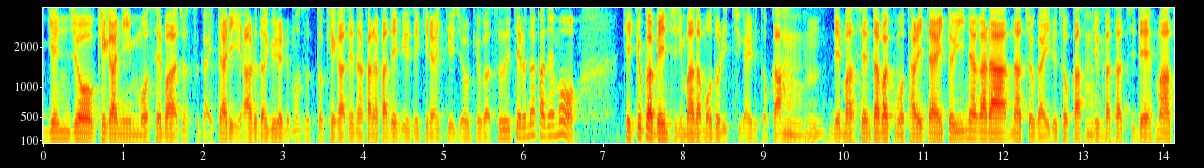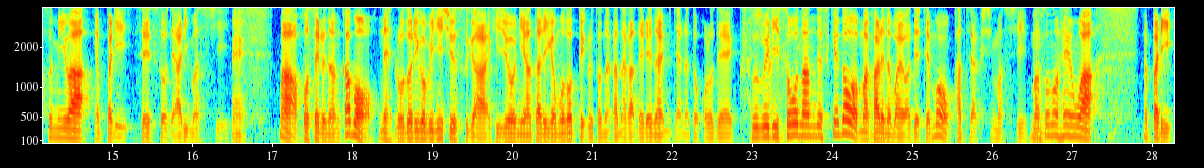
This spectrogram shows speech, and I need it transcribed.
現状怪我人もセバージョスがいたりアルダ・ギュレルもずっと怪我でなかなかデビューできないっていう状況が続いている中でも結局はベンチにまだモドリッチがいるとか、うん、うん、でまあ、センターバックも足りたいと言いながらナチョがいるとかっていう形で、うん、まあ、厚みはやっぱり選手層でありますし、ええ、まあ、ホセルなんかも、ね、ロドリゴ・ビニシウスが非常に当たりが戻ってくるとなかなか出れないみたいなところでくすぶりそうなんですけど、まあ、彼の場合は出ても活躍しますし、まあ、その辺は。やっぱり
